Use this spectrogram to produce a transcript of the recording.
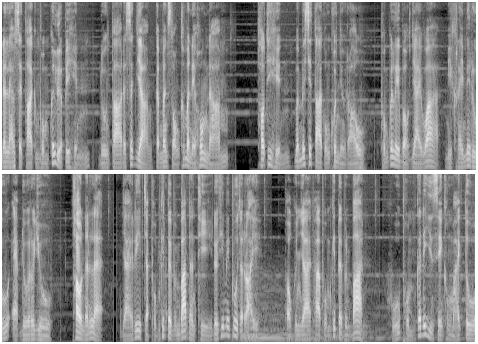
และแล้วสายตาของผมก็เหลือไปเห็น ดวงตาอะไรสักอย่างกำลังส่องเข้ามาในห้องน้ำเท่าที่เห็นมันไม่ใช่ตาของคนอย่างเรา ผมก็เลยบอกยายว่ามีใครไม่รู้แอบดูเราอยู่ เท่านั้นแหละยายรีบจับผมขึ้นไปบนบ้านทันที โดยที่ไม่พูดอะไร พอคุณยายพาผมขึ้นไปบนบ้าน หูผมก็ได้ยินเสียงของหมาอีกตัว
